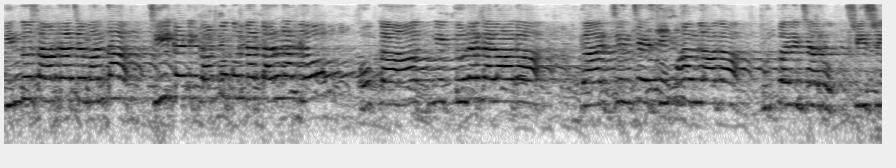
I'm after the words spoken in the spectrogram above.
హిందూ సామ్రాజ్యం అంతా చీకటి కమ్ముకున్న తరుణంలో ఒక అగ్ని తునకలాగా గర్జించే సింహం లాగా ఉద్భవించారు శ్రీ శ్రీ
